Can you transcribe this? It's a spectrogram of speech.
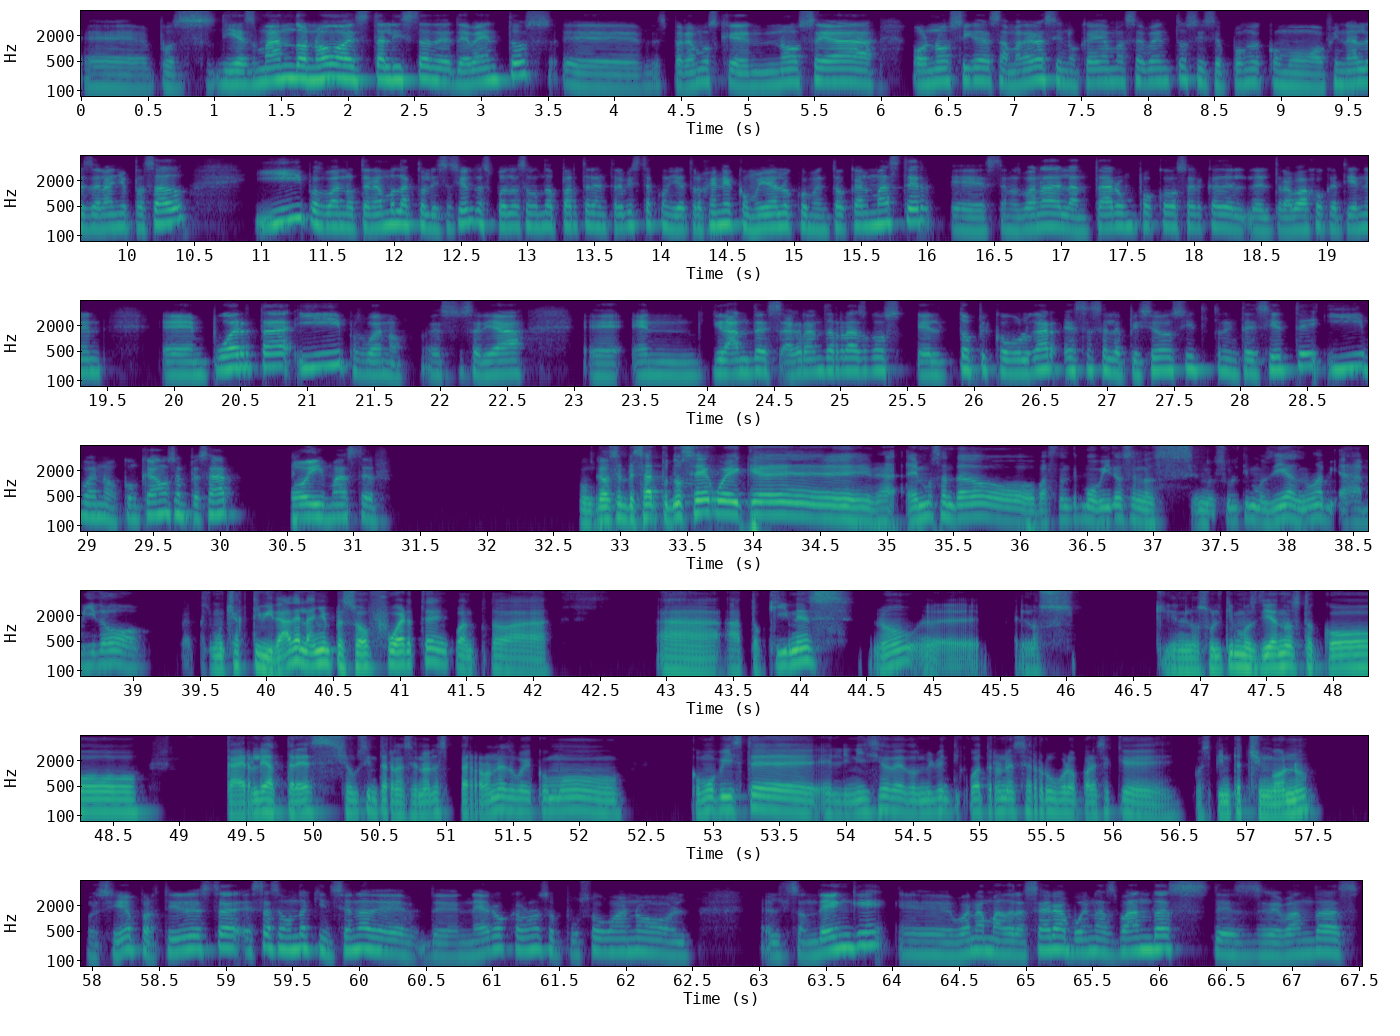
eh, pues diezmando, ¿no? Esta lista de, eventos. Eh, esperemos que no sea o no siga de esa manera, sino que haya más eventos y se ponga como a finales del año pasado. Y pues bueno, tenemos la actualización después de la segunda parte de la entrevista con Yatrogenia, como ya lo comentó Calmaster, este, nos van a adelantar un poco acerca del, del, trabajo que tienen en puerta y pues bueno, eso sería eh, en grandes, a grandes rasgos el tópico vulgar. Este es el episodio 137 y bueno, ¿con qué vamos a empezar hoy, Master? ¿Con qué vamos a empezar? Pues no sé, güey, que hemos andado bastante movidos en los, en los últimos días, ¿no? Ha habido pues, mucha actividad. El año empezó fuerte en cuanto a, a, toquines, ¿no? Eh, en, los, en los últimos días nos tocó caerle a tres shows internacionales perrones, güey. ¿Cómo, ¿Cómo viste el inicio de 2024 en ese rubro? Parece que pues pinta chingón, ¿no? Pues sí, a partir de esta, esta segunda quincena de, de enero, cabrón, se puso bueno el, el Sandengue, eh, buena madracera, buenas bandas, desde bandas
